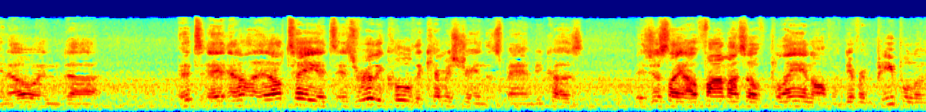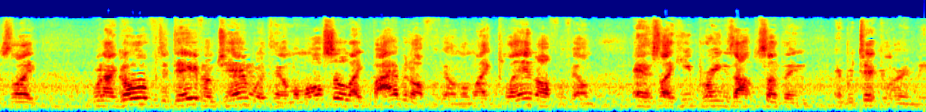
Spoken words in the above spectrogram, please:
you know, and uh, it's and I'll, and I'll tell you, it's it's really cool the chemistry in this band because it's just like I'll find myself playing off of different people, and it's like when I go over to Dave and I'm jamming with him, I'm also like vibing off of him. I'm like playing off of him, and it's like he brings out something in particular in me.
